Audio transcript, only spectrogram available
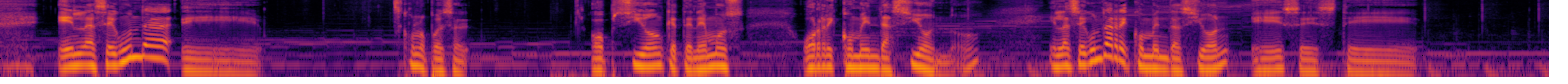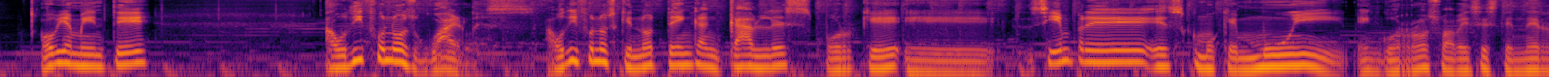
en la segunda, eh, ¿cómo lo puede ser? Opción que tenemos o recomendación, ¿no? En la segunda recomendación es este, obviamente, audífonos wireless. Audífonos que no tengan cables porque eh, siempre es como que muy engorroso a veces tener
